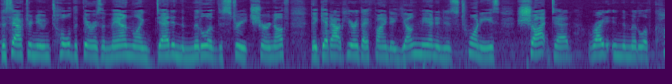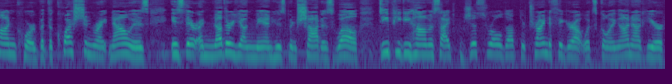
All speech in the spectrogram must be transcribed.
this afternoon, told that there is a man lying dead in the middle of the street. Sure enough, they get out here, they find a young man in his 20s, shot dead right in the middle of Concord. But the question right now is, is there another young man who's been shot as well? DPD homicide just rolled up. They're trying to figure out what's going on out here.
